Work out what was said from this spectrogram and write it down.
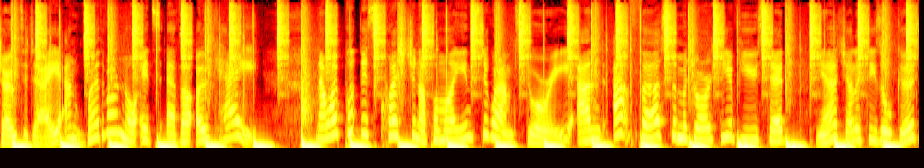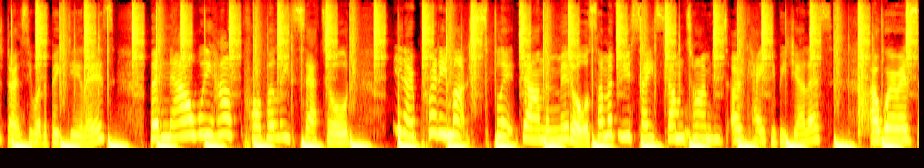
show today and whether or not it's ever okay. Now, I put this question up on my Instagram story, and at first, the majority of you said, Yeah, jealousy's all good, don't see what the big deal is. But now we have properly settled, you know, pretty much split down the middle. Some of you say sometimes it's okay to be jealous, uh, whereas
